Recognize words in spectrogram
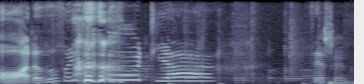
Oh, das ist richtig gut, ja. Sehr schön.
